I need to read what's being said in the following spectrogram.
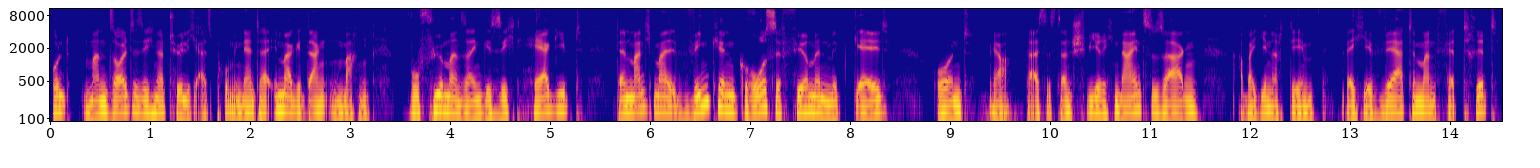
Und man sollte sich natürlich als Prominenter immer Gedanken machen, wofür man sein Gesicht hergibt, denn manchmal winken große Firmen mit Geld und ja, da ist es dann schwierig Nein zu sagen, aber je nachdem, welche Werte man vertritt,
